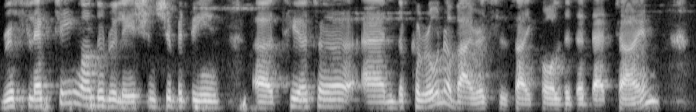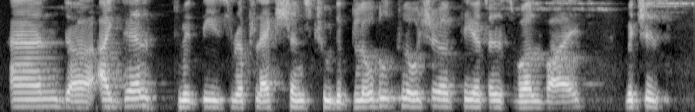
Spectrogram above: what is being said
reflecting on the relationship between uh, theater and the coronavirus, as I called it at that time. And uh, I dealt with these reflections through the global closure of theaters worldwide, which is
